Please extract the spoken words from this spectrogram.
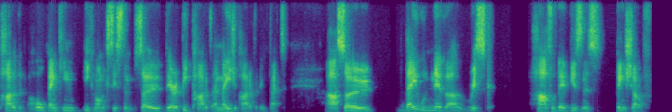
part of the whole banking economic system. So they're a big part of a major part of it, in fact. Uh, so they will never risk half of their business being shut off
